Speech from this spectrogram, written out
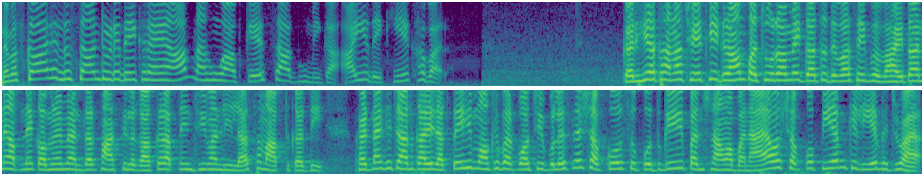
नमस्कार, हिंदुस्तान टुडे देख रहे हैं आप। मैं हूँ आपके साथ भूमिका। आइए देखिए खबर। करिया थाना क्षेत्र के ग्राम पचोरा में गत दिवस एक विवाहिता ने अपने कमरे में अंदर फांसी लगाकर अपनी जीवन लीला समाप्त कर दी। घटना की जानकारी लगते ही मौके पर पहुँची पुलिस ने शव को सुपुर्दगी पंचनामा बनाया और शव को पीएम के लिए भिजवाया।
